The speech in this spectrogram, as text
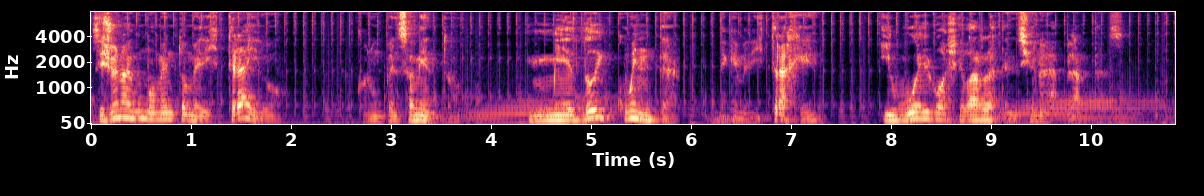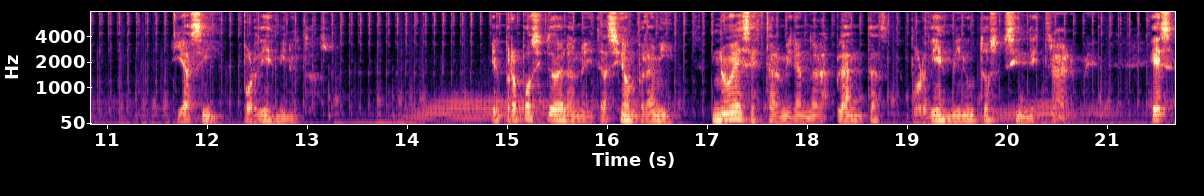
Si yo en algún momento me distraigo con un pensamiento, me doy cuenta de que me distraje y vuelvo a llevar la atención a las plantas. Y así, por 10 minutos. El propósito de la meditación para mí no es estar mirando las plantas por 10 minutos sin distraerme. Es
